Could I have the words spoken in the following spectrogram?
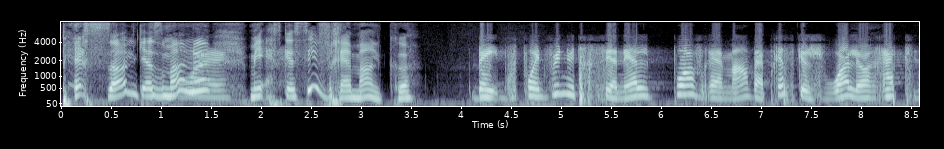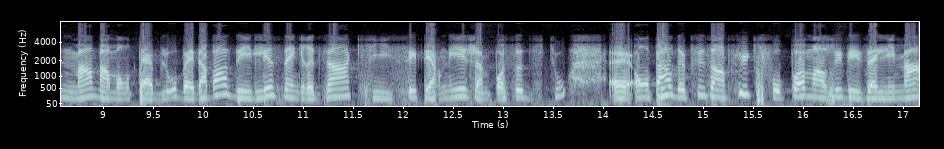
personne quasiment, là. Mais est-ce que c'est vraiment le cas? Ben, du point de vue nutritionnel, pas vraiment. D'après ce que je vois là rapidement dans mon tableau, ben d'abord des listes d'ingrédients qui s'éternisent, j'aime pas ça du tout. Euh, on parle de plus en plus qu'il faut pas manger des aliments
